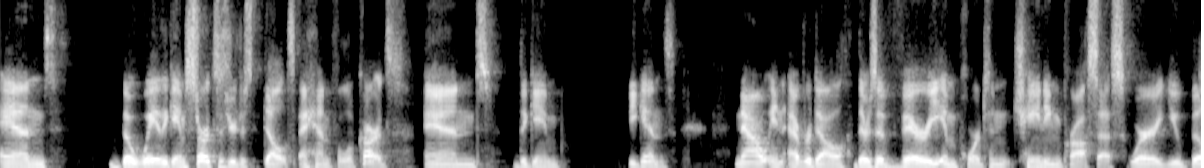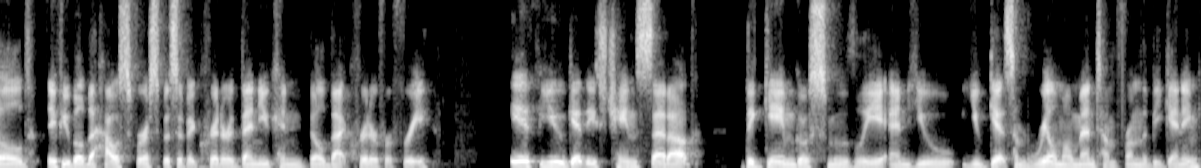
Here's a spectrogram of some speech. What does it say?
and the way the game starts is you're just dealt a handful of cards, and the game begins. Now, in Everdell, there's a very important chaining process where you build, if you build the house for a specific critter, then you can build that critter for free. If you get these chains set up, the game goes smoothly and you you get some real momentum from the beginning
